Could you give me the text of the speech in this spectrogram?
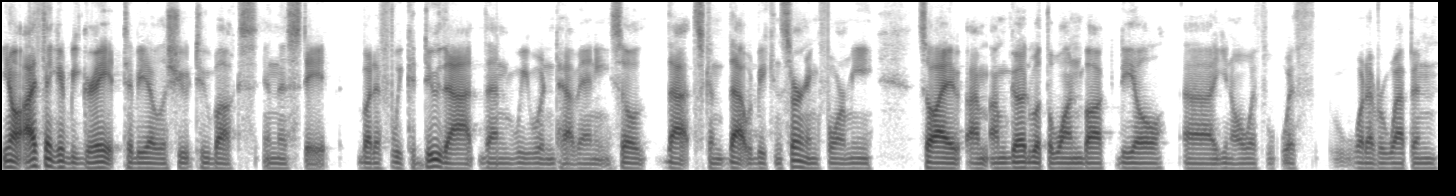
you know, I think it'd be great to be able to shoot two bucks in this state, but if we could do that, then we wouldn't have any. So that's con- that would be concerning for me. So I I'm I'm good with the one buck deal. Uh, you know, with with whatever weapon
